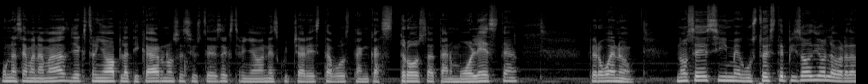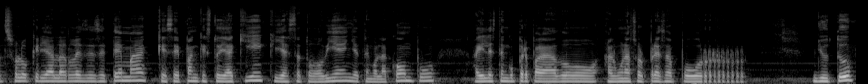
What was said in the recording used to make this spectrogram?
una semana más. Ya extrañaba platicar, no sé si ustedes extrañaban escuchar esta voz tan castrosa, tan molesta. Pero bueno, no sé si me gustó este episodio, la verdad solo quería hablarles de ese tema, que sepan que estoy aquí, que ya está todo bien, ya tengo la compu. Ahí les tengo preparado alguna sorpresa por YouTube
